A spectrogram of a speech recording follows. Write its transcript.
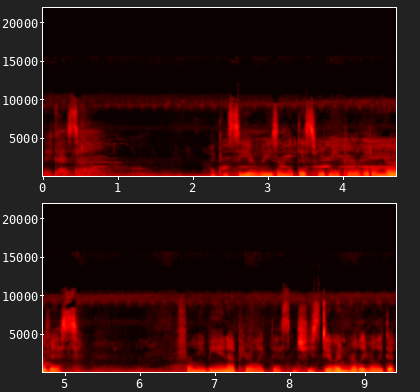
Because I can see a reason that this would make her a little nervous for me being up here like this. And she's doing really, really good.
